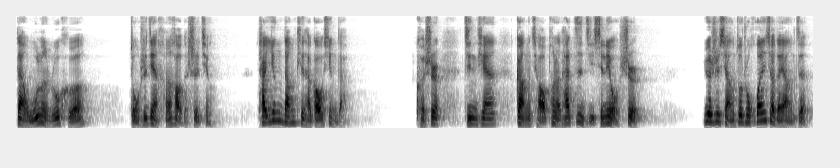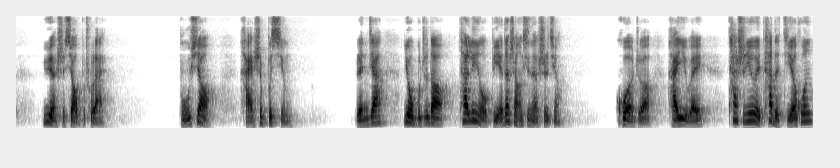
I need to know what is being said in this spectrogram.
但无论如何，总是件很好的事情。他应当替他高兴的，可是今天刚巧碰着他自己心里有事，越是想做出欢笑的样子，越是笑不出来，不笑还是不行，人家又不知道他另有别的伤心的事情，或者还以为他是因为他的结婚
